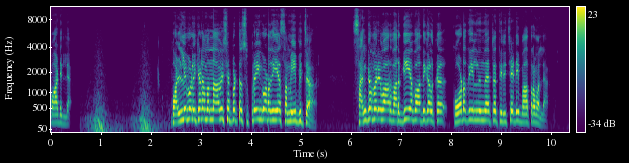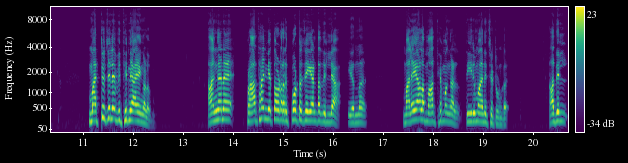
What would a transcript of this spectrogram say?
പാടില്ല. പള്ളി പൊളിക്കണമെന്നാവശ്യപ്പെട്ട് സുപ്രീം കോടതിയെ സമീപിച്ച സംഘപരിവാർ വർഗീയവാദികൾക്ക് കോടതിയിൽ നിന്നേറ്റ തിരിച്ചടി മാത്രമല്ല മറ്റു ചില വിധിന്യായങ്ങളും. അങ്ങനെ പ്രാധാന്യത്തോടെ റിപ്പോർട്ട് ചെയ്യേണ്ടതില്ല എന്ന് മലയാള മാധ്യമങ്ങൾ തീരുമാനിച്ചിട്ടുണ്ട്. അതിൽ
